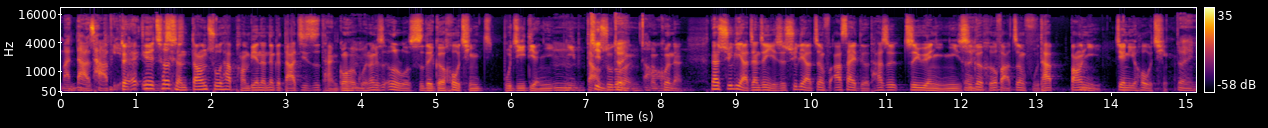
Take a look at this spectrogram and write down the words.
蛮大的差别、啊。对，因为车臣当初他旁边的那个达吉斯坦共和国，嗯、那个是俄罗斯的一个后勤补给点，你、嗯、你打输都很很困难。那叙利亚战争也是叙利亚政府阿塞德，他是支援你，你是个合法政府，他帮你建立后勤。对，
